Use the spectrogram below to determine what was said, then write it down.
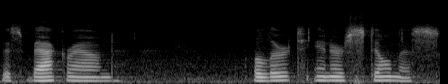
This background, alert inner stillness.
